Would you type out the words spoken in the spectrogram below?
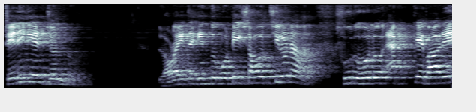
ট্রেনিংয়ের জন্য লড়াইটা কিন্তু মোটেই সহজ ছিল না। শুরু হলো একেবারে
